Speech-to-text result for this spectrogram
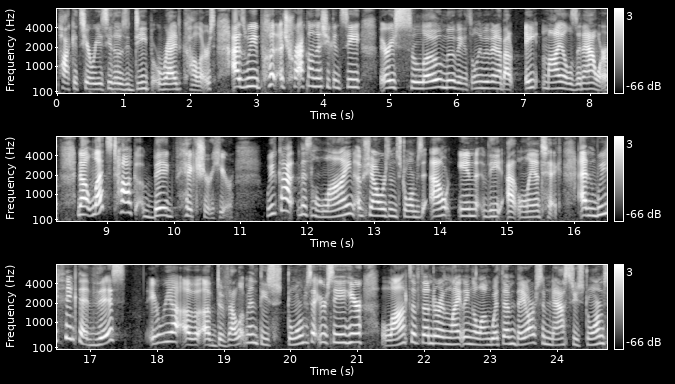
pockets here where you see those deep red colors. As we put a track on this, you can see very slow moving. It's only moving about eight miles an hour. Now let's talk big picture here. We've got this line of showers and storms out in the Atlantic, and we think that this area of, of development, these storms that you're seeing here, lots of thunder and lightning along with them. They are some nasty storms.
